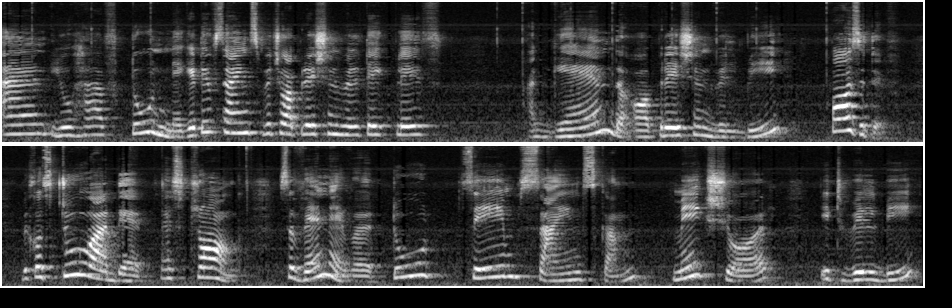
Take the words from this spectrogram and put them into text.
And you have two negative signs which operation will take place. Again the operation will be positive because two are there, they're strong. So whenever two same signs come, make sure it will be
